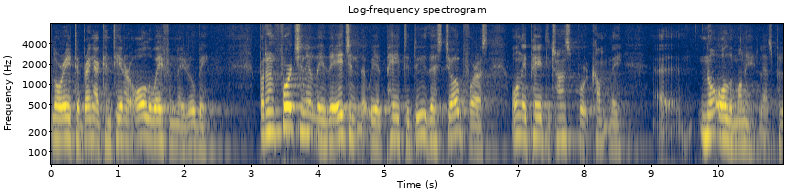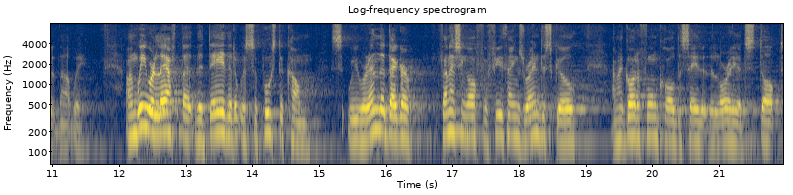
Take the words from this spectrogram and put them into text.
lorry to bring a container all the way from Nairobi. But unfortunately, the agent that we had paid to do this job for us only paid the transport company uh, not all the money, let's put it that way. And we were left that the day that it was supposed to come, we were in the digger finishing off a few things round the school, and I got a phone call to say that the lorry had stopped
